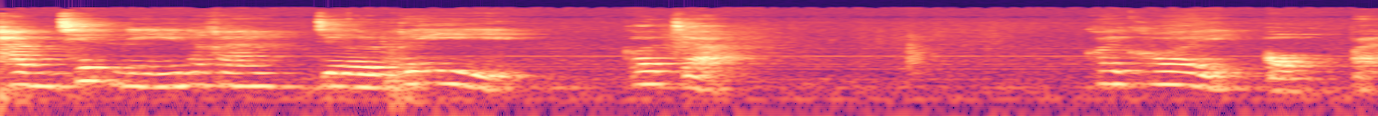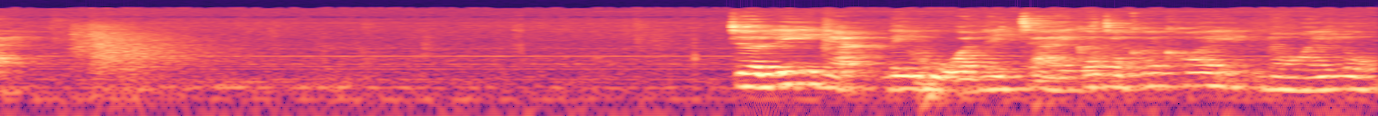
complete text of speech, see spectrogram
ทำเช่นนี้นะคะ เจอรี่ก็จะค่อยๆออกไป เจอรี่เนี่ยในหัวในใจก็จะค่อยๆน้อยลง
